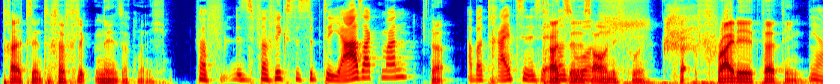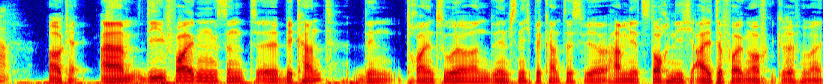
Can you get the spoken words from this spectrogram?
13. verflickt. Nee, sagt man nicht. Verf verflixtes siebte Jahr, sagt man. Ja, Aber 13 ist ja 13 immer ist so. auch nicht cool. Friday 13. Ja. Okay. Ähm, die Folgen sind äh, bekannt, den treuen Zuhörern. Wem es nicht bekannt ist, wir haben jetzt doch nicht alte Folgen aufgegriffen, weil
